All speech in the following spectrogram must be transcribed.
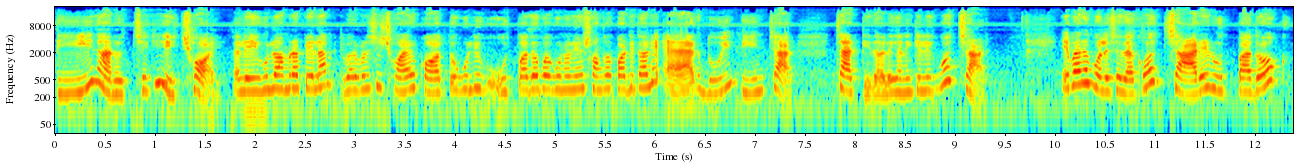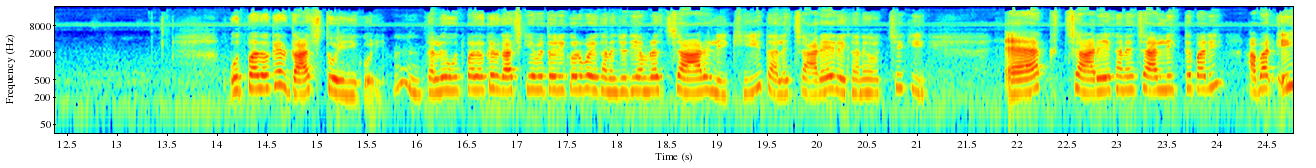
তিন, আর হচ্ছে কি ছয়। তাহলে এইগুলো আমরা পেলাম। এবার বলেছি ছয়ের কতগুলি উৎপাদক বা গুণনীয় সংখ্যা কটি? তাহলে এক, দুই, তিন, চার। চারটি। তাহলে এখানে কি লিখব? চার। এবারে বলেছে দেখো, চারের উৎপাদক, উৎপাদকের গাছ তৈরি করি। হুম, তাহলে উৎপাদকের গাছ কীভাবে তৈরি করব? এখানে যদি আমরা চার লিখি, তাহলে চারের এখানে হচ্ছে কি, এক, চারে এখানে চার লিখতে পারি। আবার এই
